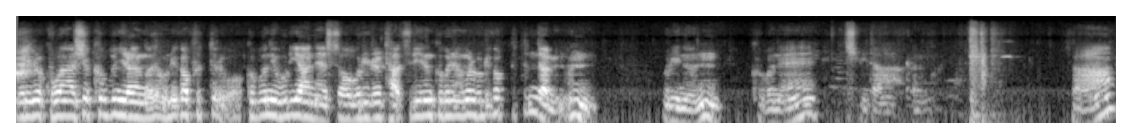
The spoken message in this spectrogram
우리를 구원하실 그분이라는 것을 우리가 붙들고 그분이 우리 안에서 우리를 다스리는 그분이라는 걸 우리가 붙든다면 우리는 그분의 집이다 라는 거예요. 자,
